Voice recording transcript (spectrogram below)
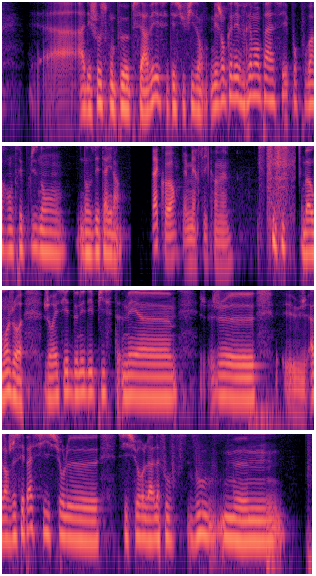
à, à des choses qu'on peut observer, c'était suffisant. Mais j'en connais vraiment pas assez pour pouvoir rentrer plus dans, dans ce détail-là. D'accord, merci quand même. Bah au moins j'aurais, essayé de donner des pistes, mais euh, je, je- alors je sais pas si sur le, si sur la, la vous me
